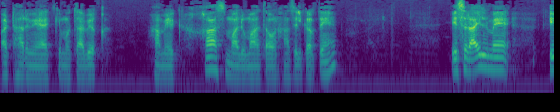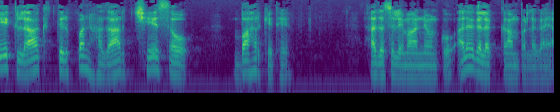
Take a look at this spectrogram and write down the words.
اٹھارہویں آیت کے مطابق ہم ایک خاص معلومات اور حاصل کرتے ہیں۔ اسرائیل میں ایک لاکھ ترپن ہزار چھ سو باہر کے تھے۔ حضرت سلیمان نے ان کو الگ الگ کام پر لگایا۔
